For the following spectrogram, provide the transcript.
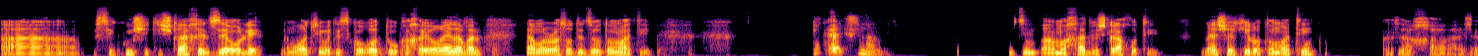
הסיכוי שתשכח את זה עולה. למרות שעם התזכורות הוא ככה יורד, אבל למה לא לעשות את זה אוטומטי? עושים פעם אחת ושכח אותי. 100 שקל אוטומטי, אז זה החרא הזה.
